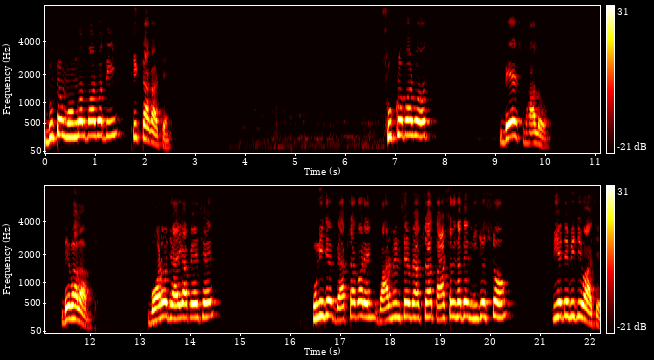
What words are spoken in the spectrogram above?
দুটো মঙ্গল পর্বতই ঠিকঠাক আছে। শুক্র পর্বত বেশ ভালো। ডেভেলপড বড় জায়গা পেয়েছে। উনি যে ব্যবসা করেন গার্মেন্টসের ব্যবসা, তার সাথে সাথে নিজস্ব ক্রিয়েটিভিটিও আছে।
